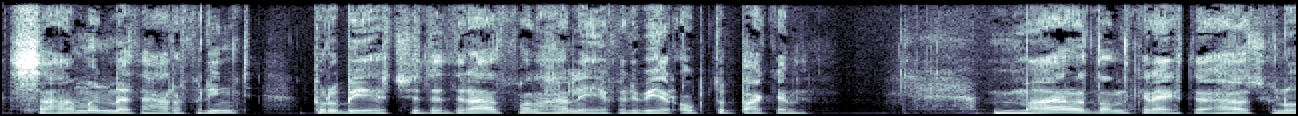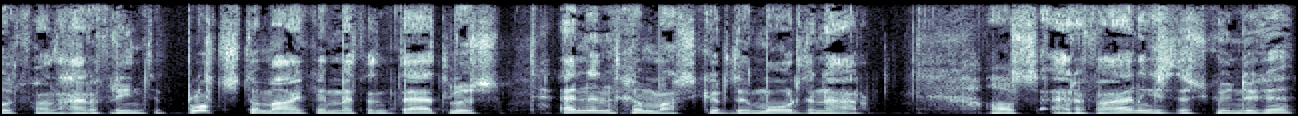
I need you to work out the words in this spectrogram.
Samen met haar vriend probeert ze de draad van haar leven weer op te pakken. Maar dan krijgt de huisgenoot van haar vriend plots te maken met een tijdlus en een gemaskerde moordenaar. Als ervaringsdeskundige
